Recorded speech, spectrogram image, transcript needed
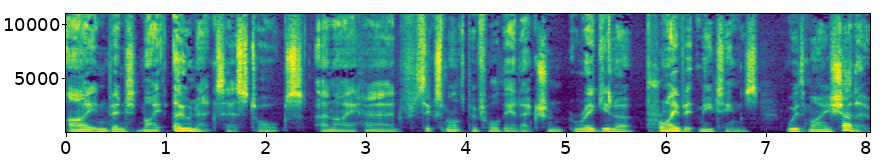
I invented my own access talks, and I had six months before the election regular private meetings with my shadow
